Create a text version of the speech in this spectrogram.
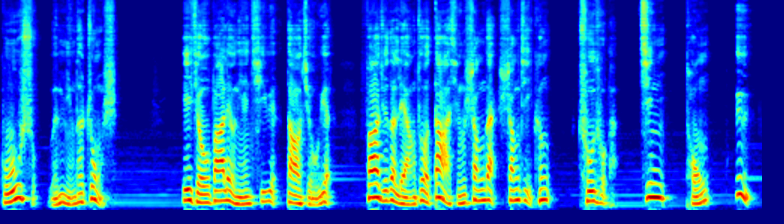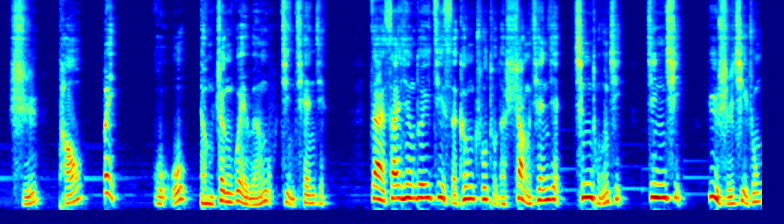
古蜀文明的重视。1986年7月到9月，发掘的两座大型商代商祭坑出土了金、铜、玉、石、陶、贝、骨等珍贵文物近千件。在三星堆祭祀坑出土的上千件青铜器。金器、玉石器中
